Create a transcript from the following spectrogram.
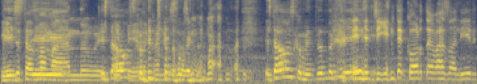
¿Qué te estás Este, mamando, güey? ¿Qué Estábamos comentando, bueno, estábamos comentando que... En el siguiente corte va a salir.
